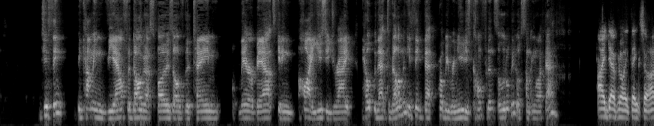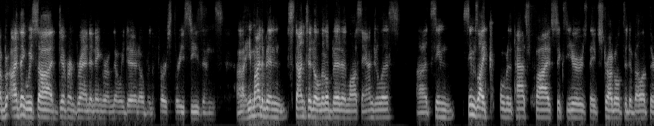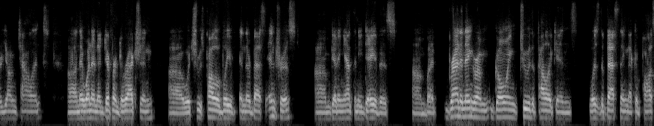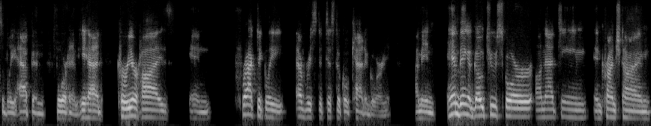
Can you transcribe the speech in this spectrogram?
do you think becoming the alpha dog, I suppose, of the team thereabouts, getting high usage rate, helped with that development? You think that probably renewed his confidence a little bit, or something like that? I definitely think so. I, I, think we saw a different Brandon Ingram than we did over the first three seasons. Uh, he might have been stunted a little bit in Los Angeles. Uh, it seemed seems like over the past five six years they've struggled to develop their young talent. Uh, and they went in a different direction, uh, which was probably in their best interest, um, getting Anthony Davis. Um, but Brandon Ingram going to the Pelicans was the best thing that could possibly happen for him. He had career highs in practically every statistical category. I mean, him being a go-to scorer on that team in crunch time,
